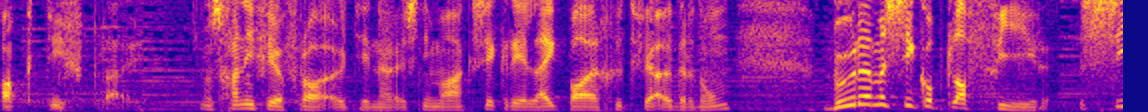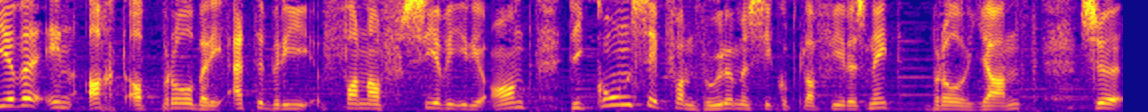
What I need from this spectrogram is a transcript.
aktief bly. Ons gaan nie vir jou vra oud jy nou is nie, maar ek seker jy lyk baie goed vir jou ouderdom. Boere musiek op klavier 7 en 8 April by die Atterbury vanaf 7 uur die aand. Die konsep van boere musiek op klavier is net briljant. So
